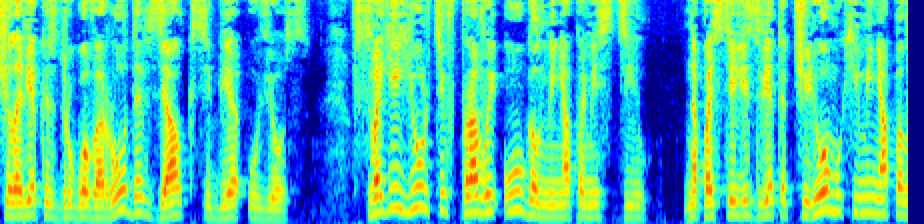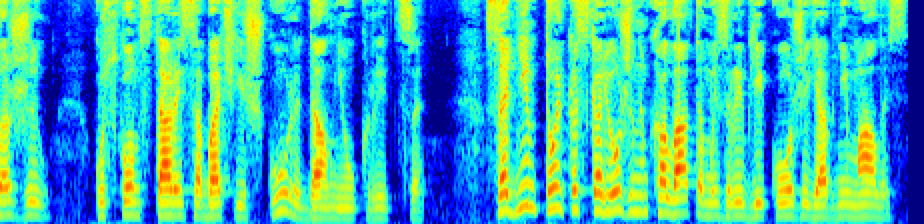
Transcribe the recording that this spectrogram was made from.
человек из другого рода взял к себе увез. В своей юрте в правый угол меня поместил, на постель из веток черемухи меня положил, куском старой собачьей шкуры дал мне укрыться. С одним только скореженным халатом из рыбьей кожи я обнималась,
